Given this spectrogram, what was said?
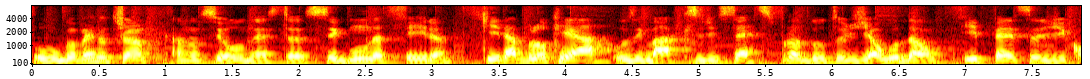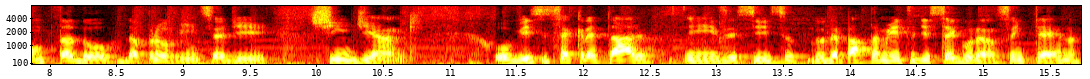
O governo Trump anunciou nesta segunda-feira que irá bloquear os embarques de certos produtos de algodão e peças de computador da província de Xinjiang. O vice-secretário em exercício do Departamento de Segurança Interna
